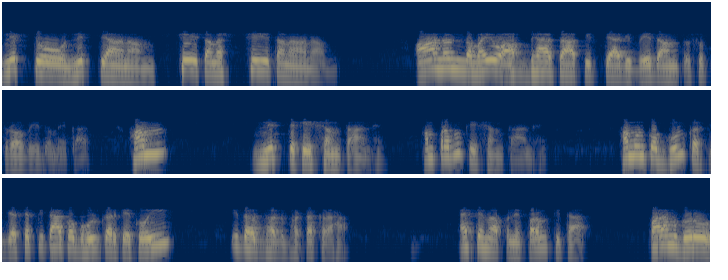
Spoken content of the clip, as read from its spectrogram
नित्यो नित्यानाम चेतन चेतना नाम आनंदमयो अभ्यासात इत्यादि वेदांत सूत्र वेदों में कहा हम नित्य के संतान हैं। हम प्रभु के संतान हैं। हम उनको भूल करके जैसे पिता को भूल करके कोई इधर उधर भटक रहा। ऐसे में अपने परम पिता, परम गुरु,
